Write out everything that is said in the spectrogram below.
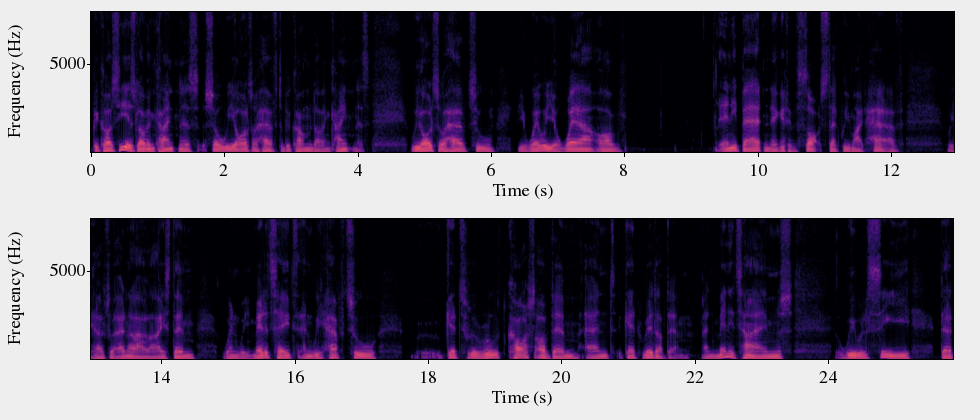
Because He is loving kindness, so we also have to become loving kindness. We also have to be very aware of any bad negative thoughts that we might have. We have to analyze them when we meditate, and we have to uh, get to the root cause of them and get rid of them. And many times we will see that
